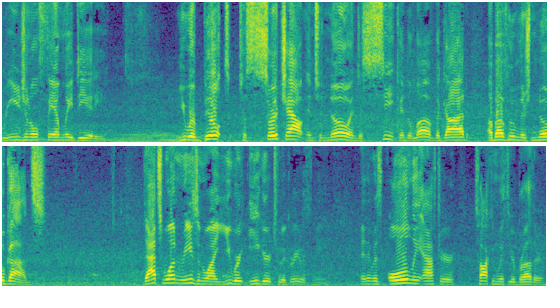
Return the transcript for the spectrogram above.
regional family deity. You were built to search out and to know and to seek and to love the God above whom there's no gods. That's one reason why you were eager to agree with me. And it was only after talking with your brother,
